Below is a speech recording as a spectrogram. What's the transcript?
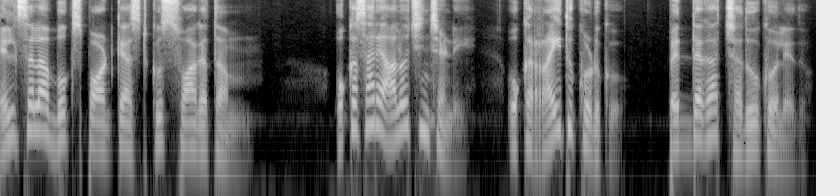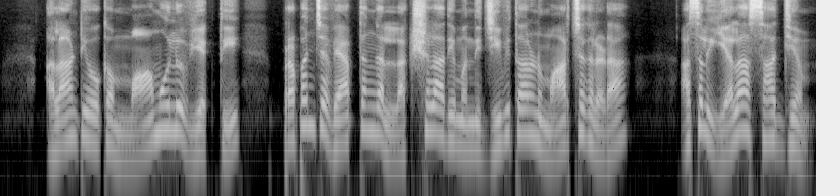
ఎల్సలా బుక్స్ పాడ్కాస్ట్కు స్వాగతం. ఒకసారి ఆలోచించండి ఒక రైతు కొడుకు పెద్దగా చదువుకోలేదు. అలాంటి ఒక మామూలు వ్యక్తి ప్రపంచవ్యాప్తంగా లక్షలాది మంది జీవితాలను మార్చగలడా? అసలు ఎలా సాధ్యం?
